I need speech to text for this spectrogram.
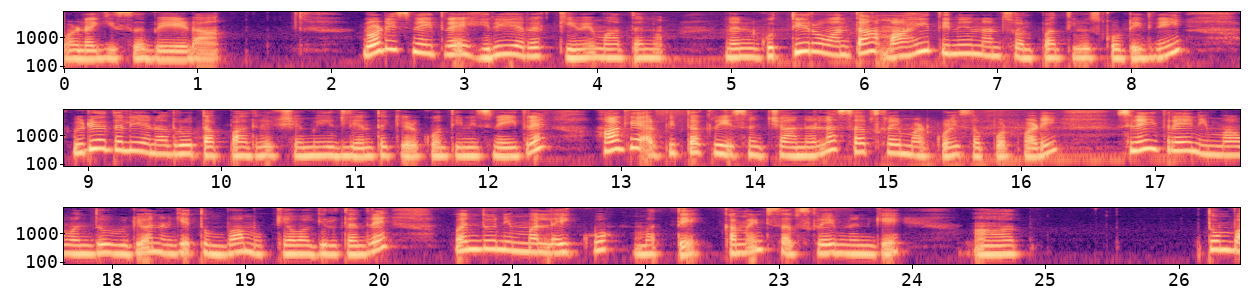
ಒಣಗಿಸಬೇಡ. ನೋಡಿ ಸ್ನೇಹಿತರೆ, ಹಿರಿಯರ ಕಿವಿ ಮಾತನ್ನು ನನಗೆ ಗೊತ್ತಿರುವಂಥ ಮಾಹಿತಿನೇ ನಾನು ಸ್ವಲ್ಪ ತಿಳಿಸ್ಕೊಟ್ಟಿದ್ದೀನಿ. ವಿಡಿಯೋದಲ್ಲಿ ಏನಾದರೂ ತಪ್ಪಾದರೆ ಕ್ಷಮೆ ಇರಲಿ ಅಂತ ಕೇಳ್ಕೊತೀನಿ ಸ್ನೇಹಿತರೆ. ಹಾಗೆ ಅರ್ಪಿತಾ ಕ್ರಿಯೇಷನ್ ಚಾನಲ್ನ ಸಬ್ಸ್ಕ್ರೈಬ್ ಮಾಡ್ಕೊಳ್ಳಿ, ಸಪೋರ್ಟ್ ಮಾಡಿ. ಸ್ನೇಹಿತರೆ, ನಿಮ್ಮ ಒಂದು ವಿಡಿಯೋ ನನಗೆ ತುಂಬ ಮುಖ್ಯವಾಗಿರುತ್ತೆ ಅಂದರೆ ಒಂದು ನಿಮ್ಮ ಲೈಕು ಮತ್ತು ಕಮೆಂಟ್ ಸಬ್ಸ್ಕ್ರೈಬ್ ನನಗೆ ತುಂಬ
